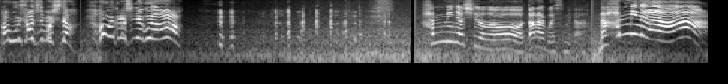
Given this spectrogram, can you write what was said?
아 우리 싸우지 맙시다. 아 왜 그러시냐고요? 한미녀 씨도 따라해 보겠습니다. 나 한미녀야.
